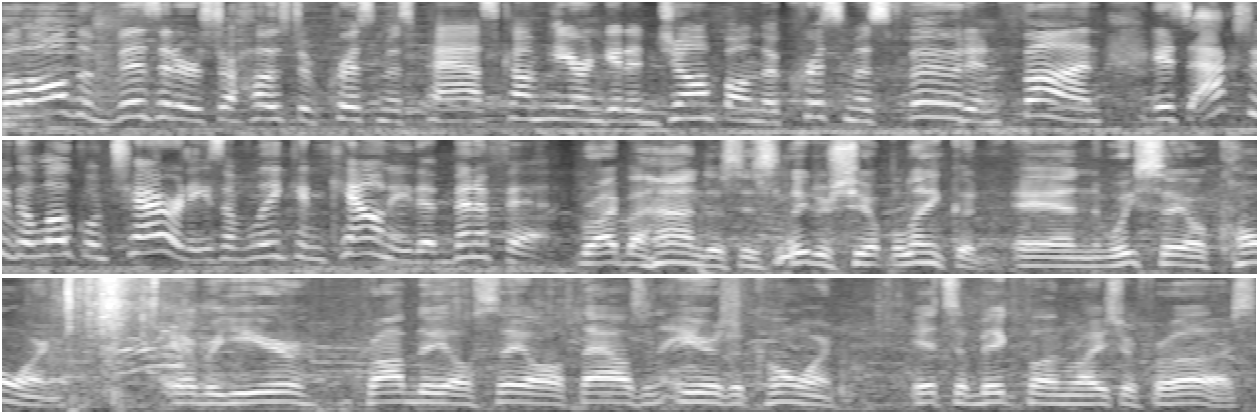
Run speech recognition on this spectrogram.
Well, all the visitors to Host of Christmas Past come here and get a jump on the Christmas food and fun. It's actually the local charities of Lincoln County that benefit. Right behind us is Leadership Lincoln, and we sell corn every year. Probably will sell a thousand ears of corn. It's a big fundraiser for us.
